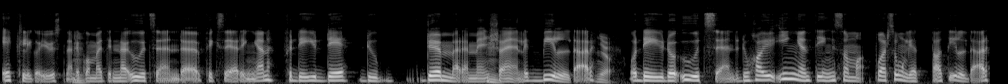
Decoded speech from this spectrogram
äckliga just när det kommer till den här utseendefixeringen. För det är ju det du dömer en människa enligt bilder. Ja. Och det är ju då utseende. Du har ju ingenting som personlighet tar till där.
